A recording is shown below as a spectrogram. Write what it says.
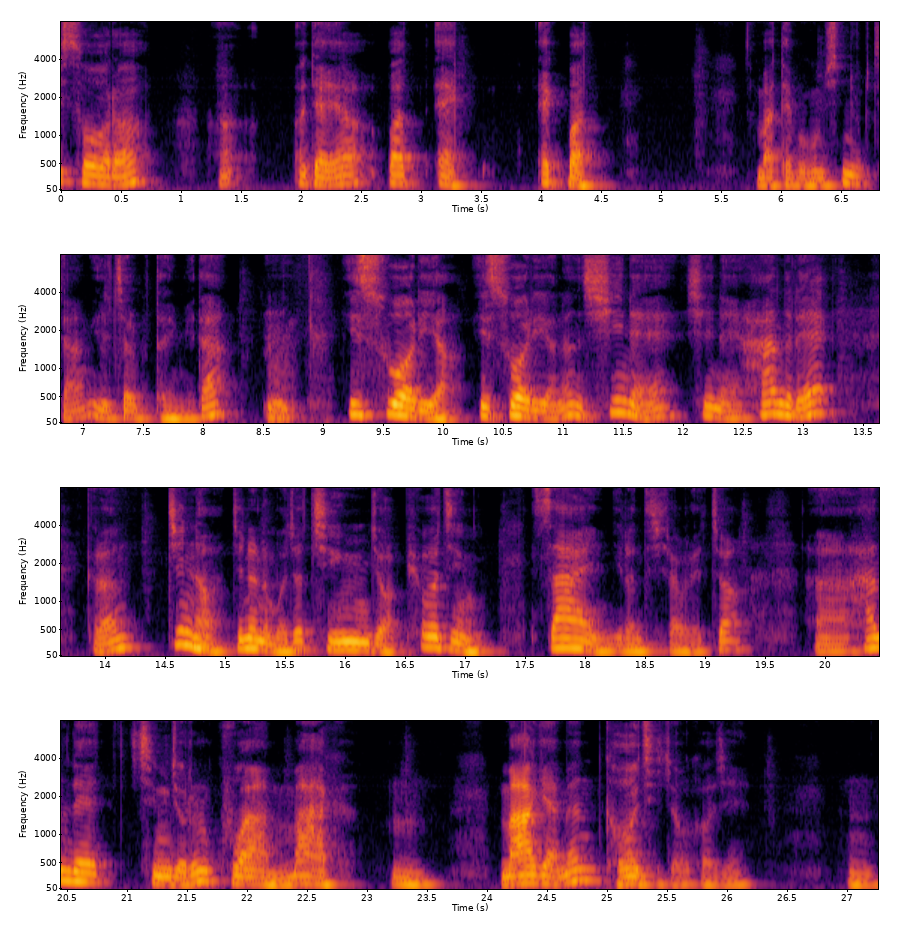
소러 어, 어디에요? but 액 액벗 마태복음 16장 1절부터입니다. 음, 이스월이여 이스월이여는 신의 신의 하늘의 그런 찐허 찐허는 뭐죠? 징조 표징 사인 이런 뜻이라고 그랬죠. 아, 하늘의 징조를 구함 막 음, 막이 하면 거지죠 거지. 음,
